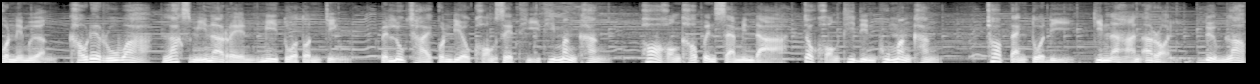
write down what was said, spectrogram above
คนในเมือง เขาได้รู้ว่าลักษมีนาเรนมีตัวตนจริง เป็นลูกชายคนเดียวของเศรษฐีที่มั่งคั่ง พ่อของเขาเป็นแซมินดาเจ้าของที่ดินผู้มั่งคั่ง ชอบแต่งตัวดี กินอาหารอร่อย ดื่มเหล้า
